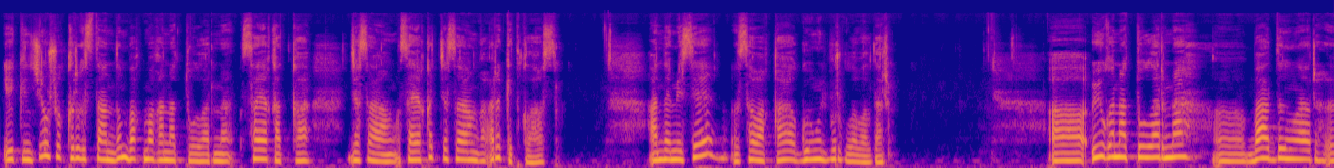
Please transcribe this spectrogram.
экинчи ушу кыргызстандын бакма канаттууларына саякатка жасаган саякат жасаганга аракет кылабыз анда эмесе сабакка көңүл бургула балдар. Үй канаттууларына баардыгыңар э,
